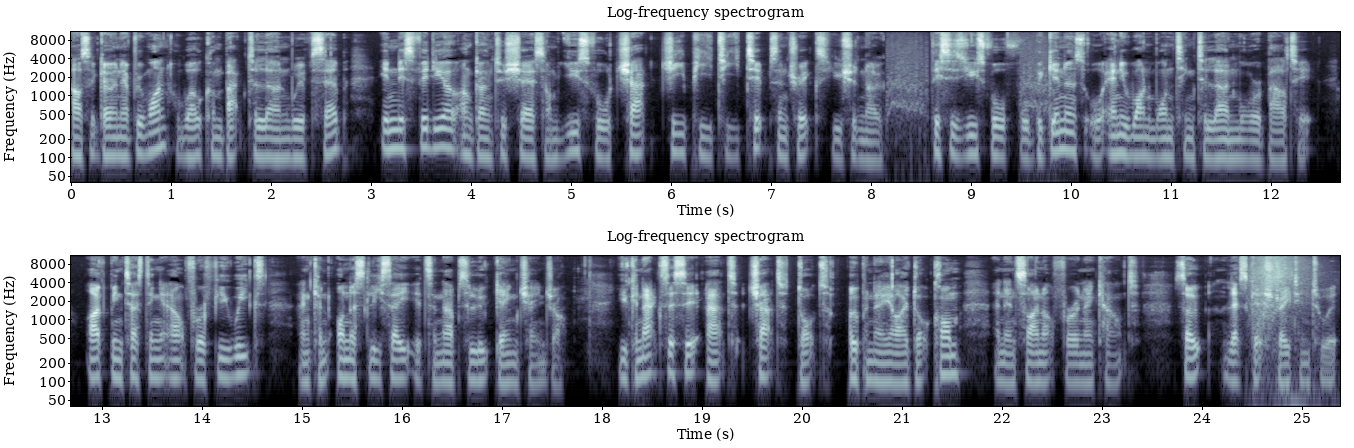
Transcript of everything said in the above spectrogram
How's it going everyone? Welcome back to Learn with Seb. In this video, I'm going to share some useful chat GPT tips and tricks you should know. This is useful for beginners or anyone wanting to learn more about it. I've been testing it out for a few weeks and can honestly say it's an absolute game changer. You can access it at chat.openai.com and then sign up for an account. So let's get straight into it.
